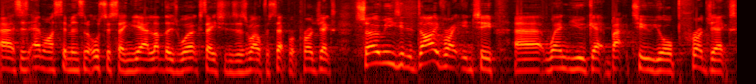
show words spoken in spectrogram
uh, says MR Simmons. And also saying, yeah, I love those workstations as well for separate projects. So easy to dive right into uh, when you get back to your projects.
